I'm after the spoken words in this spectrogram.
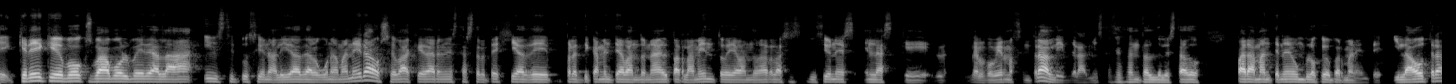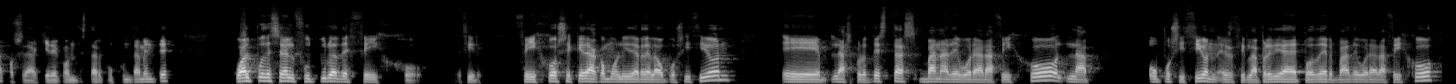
Eh, ¿Cree que Vox va a volver a la institucionalidad de alguna manera o se va a quedar en esta estrategia de prácticamente abandonar el Parlamento y abandonar las instituciones en las que del gobierno central y de la administración central del Estado para mantener un bloqueo permanente? Y la otra, pues la quiere contestar conjuntamente, ¿cuál puede ser el futuro de Feijóo? Es decir, Feijó se queda como líder de la oposición, eh, las protestas van a devorar a Feijó, la oposición, es decir, la pérdida de poder va a devorar a Feijó,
